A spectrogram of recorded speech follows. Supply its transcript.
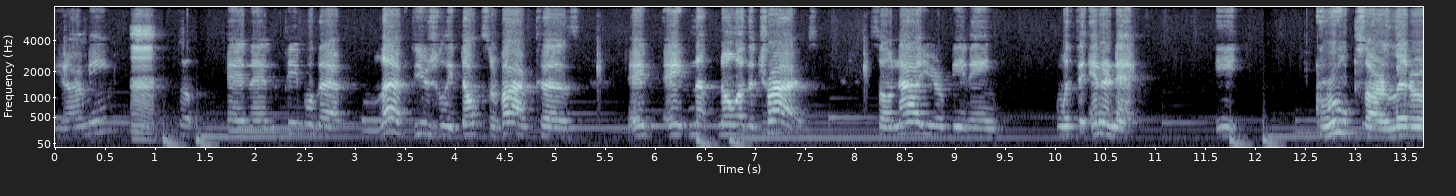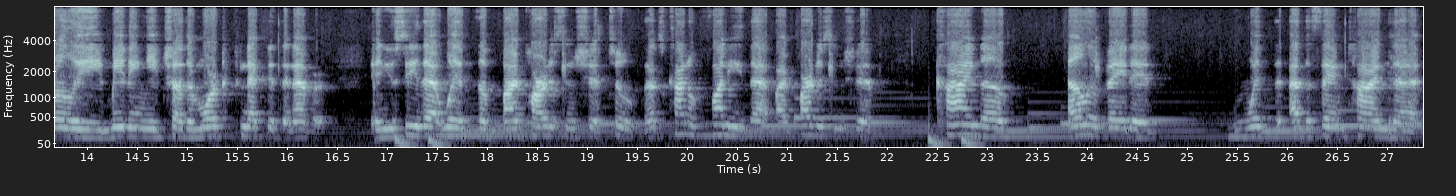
You know what I mean? Mm. So- and then people that left usually don't survive because ain't, ain't no, no other tribes. So now you're meeting with the internet. Groups are literally meeting each other more connected than ever. And you see that with the bipartisanship too. That's kind of funny that bipartisanship kind of elevated with the, at the same time that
